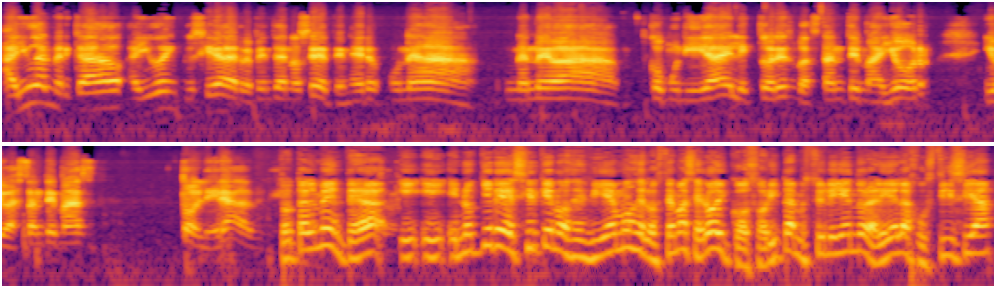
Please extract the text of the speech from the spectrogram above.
ayuda al mercado, ayuda inclusive de repente a, no sé, tener una, una nueva comunidad de lectores bastante mayor y bastante más tolerable. Totalmente, ¿ah? y, y- y no quiere decir que nos desviemos de los temas heroicos. Ahorita me estoy leyendo La Liga de la Justicia,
